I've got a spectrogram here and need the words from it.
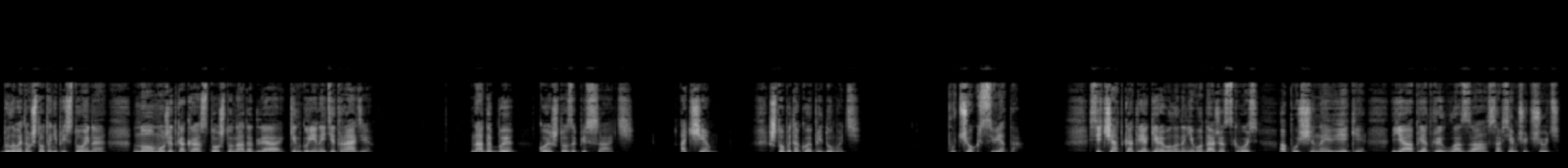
Было в этом что-то непристойное, но, может, как раз то, что надо для кенгуриной тетради. Надо бы кое-что записать. А чем? Что бы такое придумать? Пучок света. Сетчатка отреагировала на него даже сквозь опущенные веки. Я приоткрыл глаза совсем чуть-чуть.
